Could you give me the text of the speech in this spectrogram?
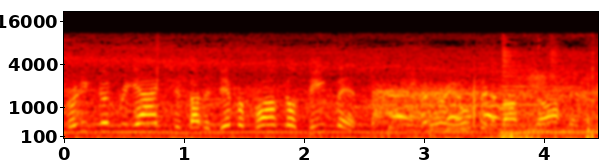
pretty good reaction by the Denver Broncos defense. Very open about the offense.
